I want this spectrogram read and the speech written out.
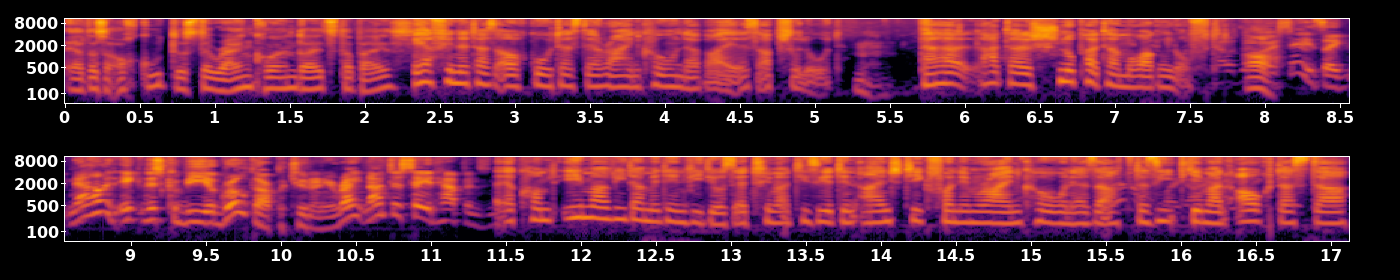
er das auch gut, dass der Ryan Cohen da jetzt dabei ist? Er findet das auch gut, dass der Ryan Cohen dabei ist, absolut. Mhm. Da hat er schnuppert er Morgenluft. Oh. Er kommt immer wieder mit den Videos. Er thematisiert den Einstieg von dem Ryan Cohen. Er sagt, da sieht jemand auch, dass da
